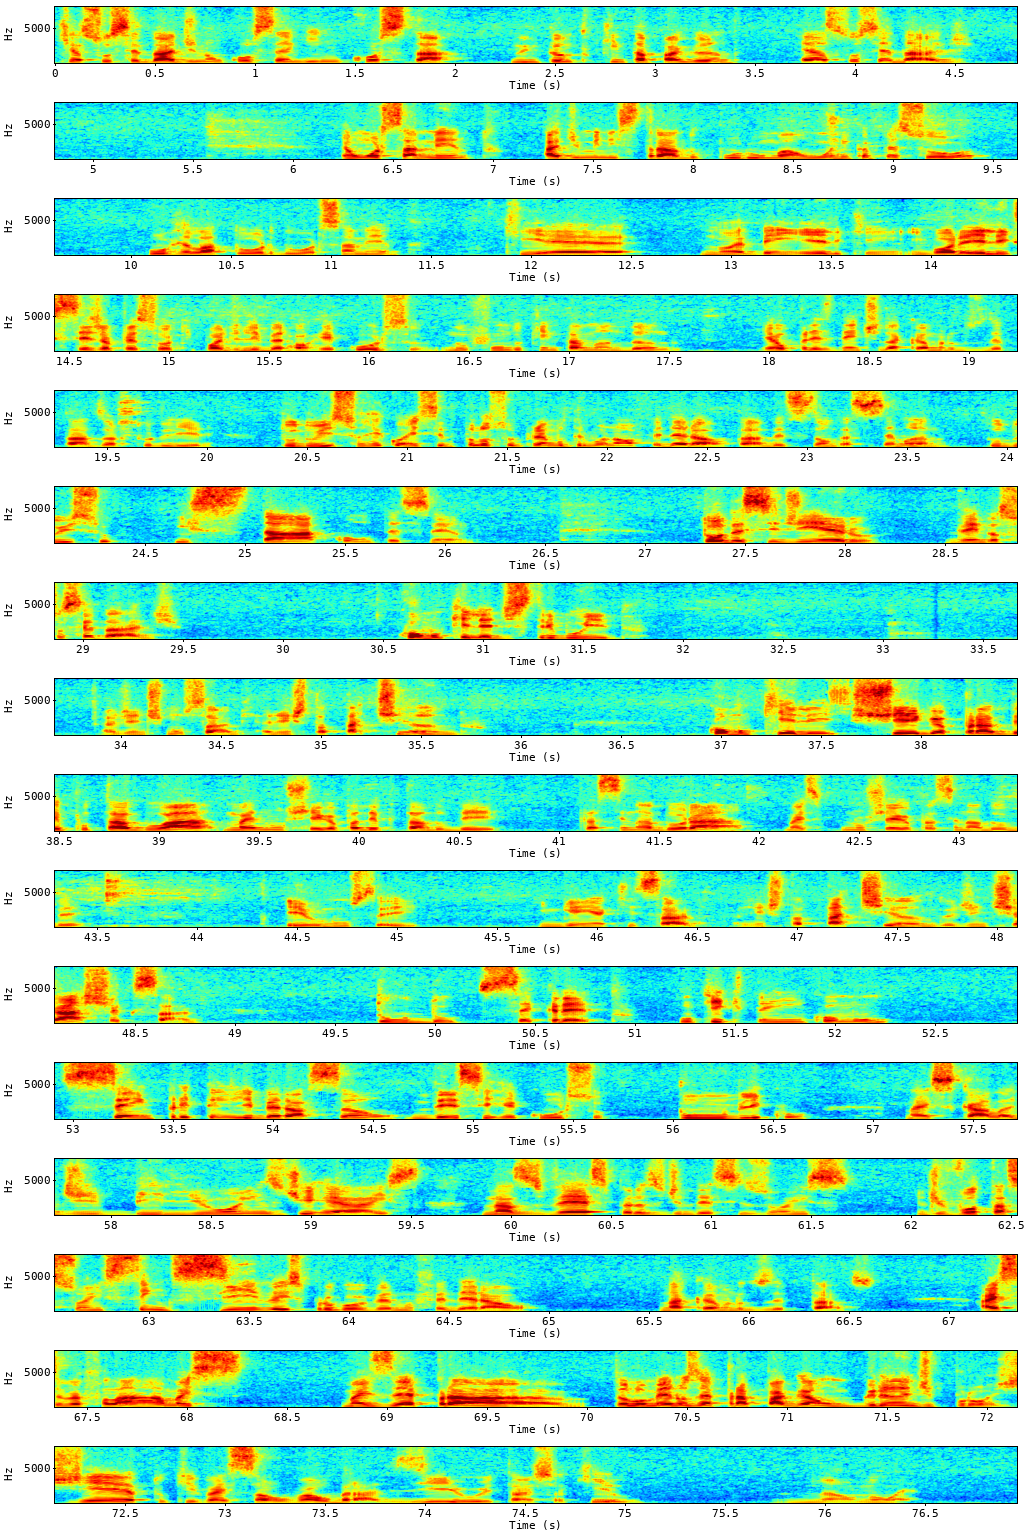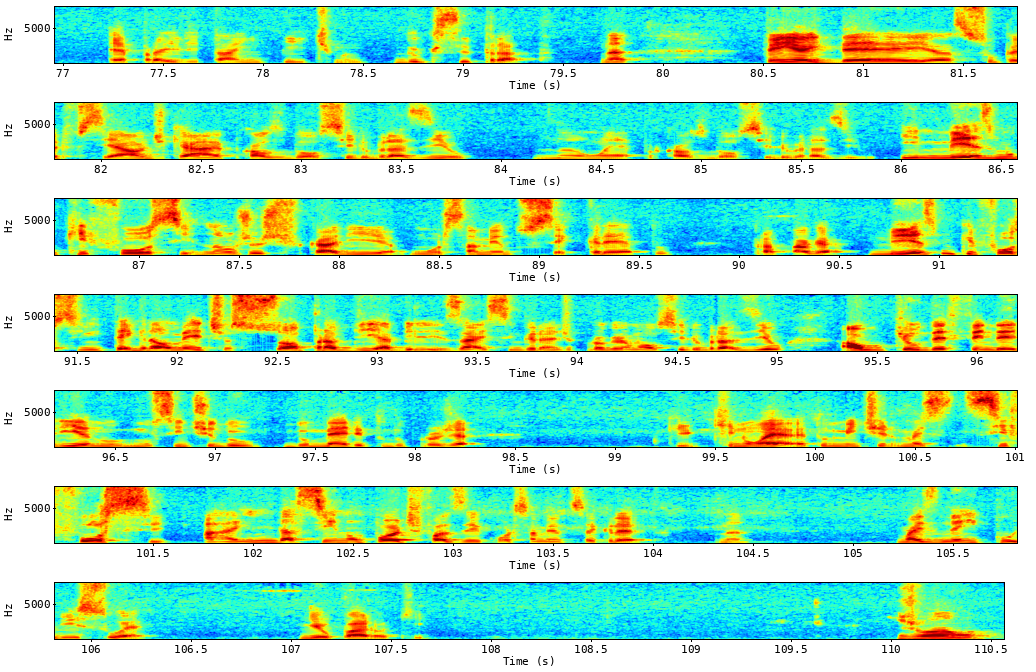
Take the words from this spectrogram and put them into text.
que a sociedade não consegue encostar. No entanto, quem está pagando é a sociedade. É um orçamento administrado por uma única pessoa, o relator do orçamento, que é não é bem ele quem, embora ele seja a pessoa que pode liberar o recurso, no fundo quem está mandando é o presidente da Câmara dos Deputados, Arthur Lira. Tudo isso reconhecido pelo Supremo Tribunal Federal, tá? Decisão dessa semana. Tudo isso está acontecendo. Todo esse dinheiro vem da sociedade. Como que ele é distribuído? A gente não sabe, a gente está tateando. Como que ele chega para deputado A, mas não chega para deputado B? Para senador A, mas não chega para senador B? Eu não sei. Ninguém aqui sabe. A gente está tateando, a gente acha que sabe tudo secreto. O que, que tem em comum? Sempre tem liberação desse recurso público na escala de bilhões de reais nas vésperas de decisões de votações sensíveis para o governo federal na Câmara dos Deputados. Aí você vai falar, ah, mas, mas é para, pelo menos é para pagar um grande projeto que vai salvar o Brasil e tal, isso, aquilo? Não, não é. É para evitar impeachment do que se trata né? Tem a ideia superficial de que ah, é por causa do Auxílio Brasil. Não é por causa do Auxílio Brasil. E mesmo que fosse, não justificaria um orçamento secreto para pagar. Mesmo que fosse integralmente só para viabilizar esse grande programa Auxílio Brasil, algo que eu defenderia no, no sentido do mérito do projeto, que, que, não é, é tudo mentira, mas se fosse, ainda assim não pode fazer com orçamento secreto, né? Mas nem por isso é. E eu paro aqui. João,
